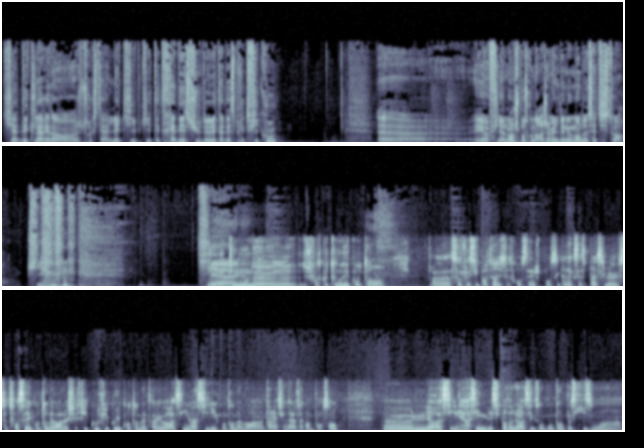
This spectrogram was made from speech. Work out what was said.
qui a déclaré dans, je crois que c'était à l'équipe, qui était très déçu de l'état d'esprit de Ficou. Et finalement, je pense qu'on n'aura jamais le dénouement de cette histoire. Qui. qui tout le monde, je pense que tout le monde est content, euh, sauf les supporters du Stade français. Je pense que c'est comme ça que ça se passe. Le Stade français est content d'avoir lâché Ficou, Ficou est content d'être arrivé au Racing, Racing est content d'avoir un international à 50%. Euh, les, Racing, les, supporters du Racing sont contents parce qu'ils ont un,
